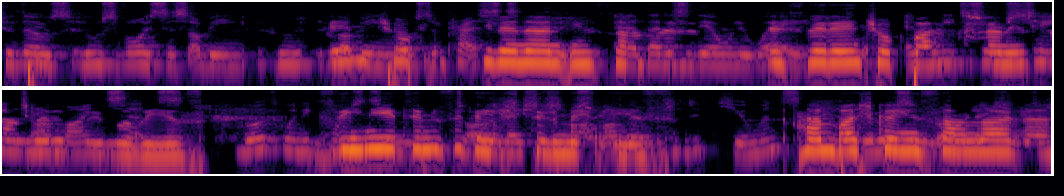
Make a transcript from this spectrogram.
to those whose voices are being who, who are being most oppressed. etkilenen Uh, that is the only way. sesleri en çok And we need to bastıran insanları duymalıyız. both when it comes to, Zihniyetimizi değiştirmeliyiz. Hem başka insanlarla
